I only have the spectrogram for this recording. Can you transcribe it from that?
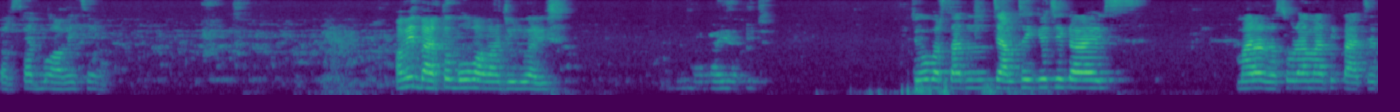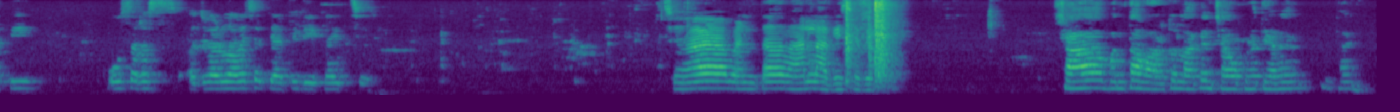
વરસાદ બહુ આવે છે. અમે બહાર તો બહુ વાવાઝોડું છે. જો વરસાદ ચાલુ થઈ ગયો છે ગાઈસ મારા રસોડામાંથી પાછળથી બહુ સરસ અજવાળું આવે છે, ત્યાંથી દેખાય જ છે. ચા બનતા વાર લાગે છે ભાઈ ચા બનતા વાર તો લાગે ને, ચા ઉકળે ત્યારે થાય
